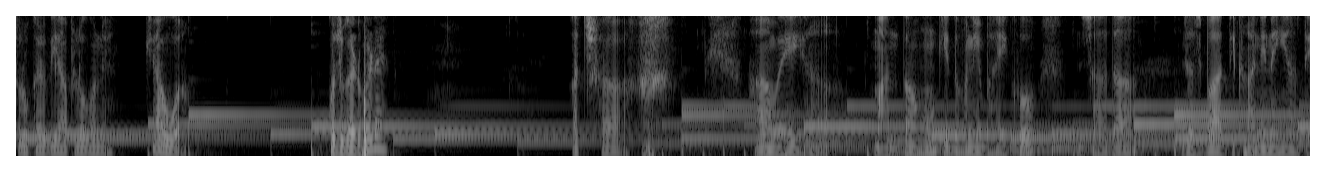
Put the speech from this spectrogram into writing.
शुरू कर दिया आप लोगों ने। क्या हुआ? कुछ गड़बड़ है? अच्छा हाँ भाई हाँ। मानता हूँ कि धोनी भाई को ज़्यादा जज्बात दिखाने नहीं आते।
